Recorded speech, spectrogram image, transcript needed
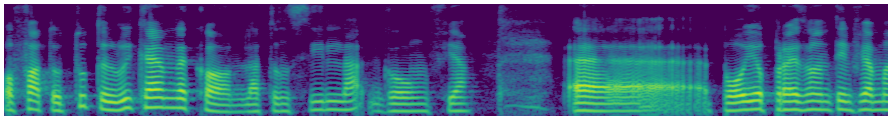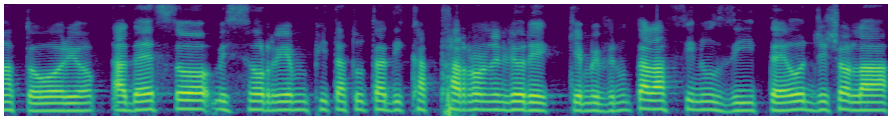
Ho fatto tutto il weekend con la tonsilla gonfia. Eh, poi ho preso antinfiammatorio, adesso mi sono riempita tutta di catarro nelle orecchie, mi è venuta la sinusite, oggi ho la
